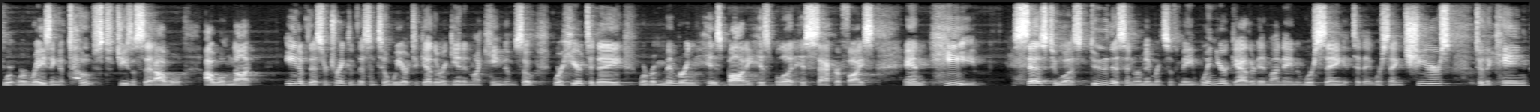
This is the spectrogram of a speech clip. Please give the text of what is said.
we're, we're raising a toast. Jesus said, "I will I will not eat of this or drink of this until we are together again in my kingdom." So we're here today. We're remembering His body, His blood, His sacrifice, and He says to us, Do this in remembrance of me when you're gathered in my name. And we're saying it today. We're saying, Cheers to the King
